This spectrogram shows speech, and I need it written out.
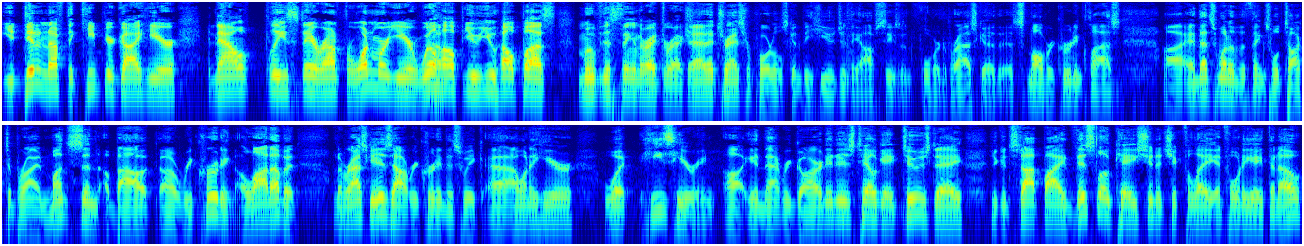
you did enough to keep your guy here. Now, please stay around for one more year. We'll um, help you. You help us move this thing in the right direction. Yeah, that transfer portal is going to be huge in the offseason for Nebraska. A small recruiting class. Uh, and that's one of the things we'll talk to Brian Munson about uh, recruiting. A lot of it. Nebraska is out recruiting this week. Uh, I want to hear what he's hearing uh, in that regard. It is Tailgate Tuesday. You can stop by this location at Chick fil A at 48th and O.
